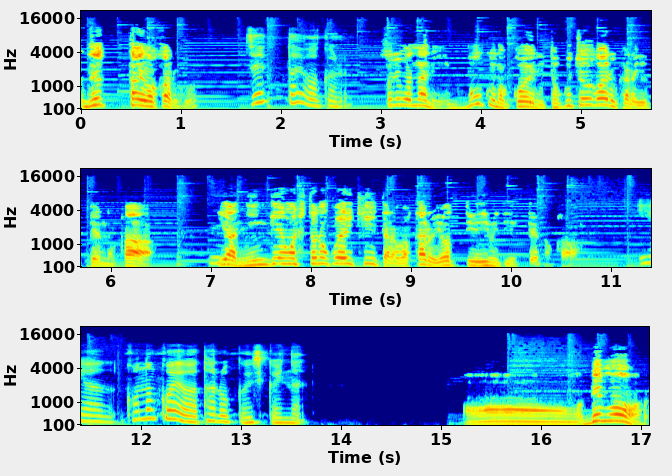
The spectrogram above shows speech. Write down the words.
絶対わかる？絶対わかる。それは何？僕の声に特徴があるから言ってんのか、うんいや、人間は人の声聞いたらわかるよっていう意味で言ってんのか？いや、この声は太郎くんしかいない。あー、でも、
